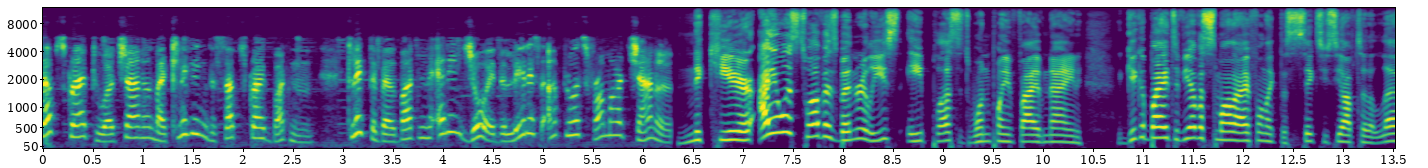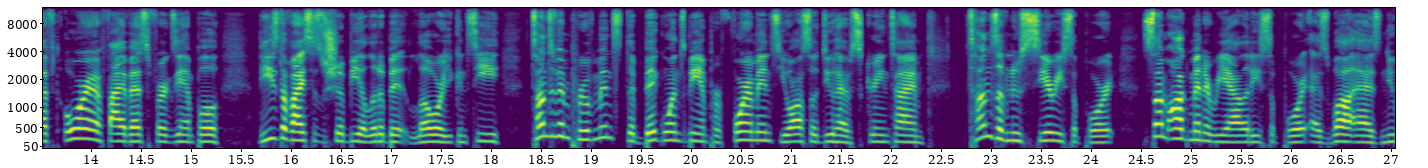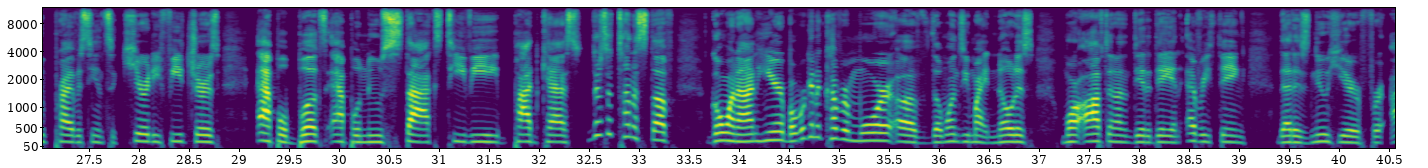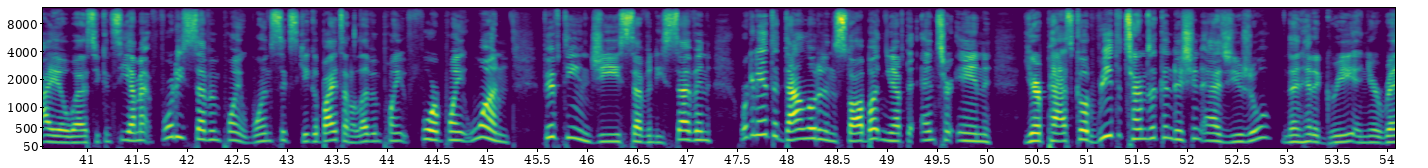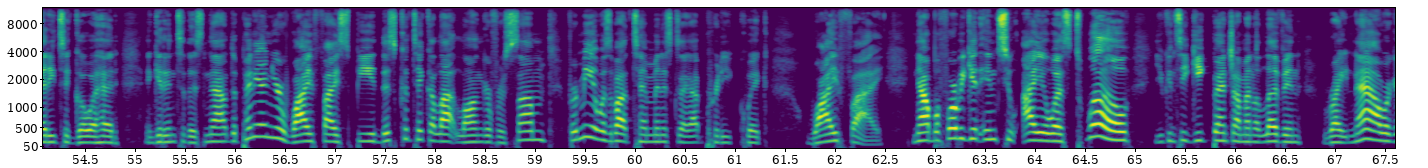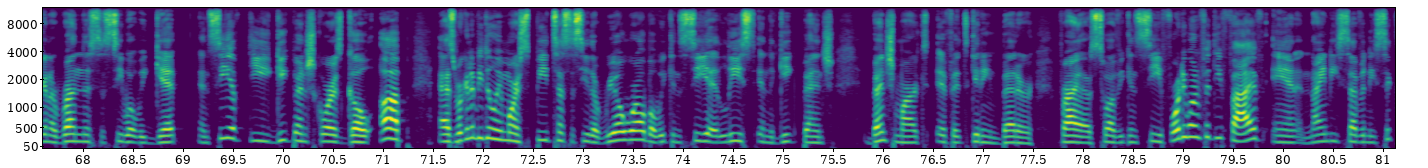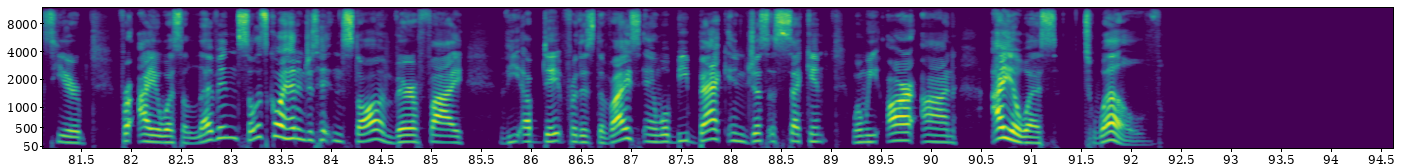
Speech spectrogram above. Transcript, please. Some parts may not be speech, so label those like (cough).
Subscribe to our channel by clicking the subscribe button. Click the bell button and enjoy the latest uploads from our channel. Nick here. iOS 12 has been released. 8 Plus, it's 1.59 gigabytes. If you have a smaller iPhone like the 6 you see off to the left, or a 5S, for example, these devices should be a little bit lower. You can see tons of improvements, the big ones being performance. You also do have screen time tons of new Siri support, some augmented reality support, as well as new privacy and security features, Apple Books, Apple News, stocks, TV, podcasts. There's a ton of stuff going on here, but we're going to cover more of the ones you might notice more often on the day to day and everything that is new here for iOS. You can see I'm at 47.16 gigabytes on 11.4.1, 15G77. We're going to hit the download and install button. You have to enter in your passcode, read the terms and condition as usual, then hit agree, and you're ready to go ahead and get into this. Now, depending on your Wi Fi speed, this could take a lot longer for some. For me, it was about 10 minutes because I got pretty quick Wi-Fi. Now, before we get into iOS 12, you can see Geekbench, I'm on 11 right now. We're gonna run this to see what we get and see if the Geekbench scores go up as we're gonna be doing more speed tests to see the real world, but we can see at least in the Geekbench benchmarks if it's getting better for iOS 12. You can see 4155 and 9076 here for iOS 11. So let's go ahead and just hit install and verify the update for this device and we'll be back in just a second when we are on iOS 12.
